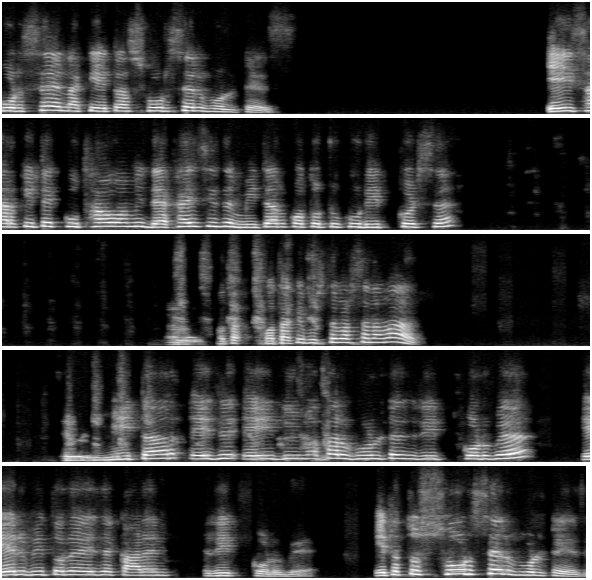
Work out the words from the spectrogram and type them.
করছে নাকি এটা সোর্সের ভোল্টেজ এই সার্কিটে কোথাও আমি দেখাইছি যে মিটার কতটুকু রিড করছে? কথা কি বুঝতে পারছেন আমার? মিটার এই যে এই দুই মাথার ভোল্টেজ রিড করবে এর ভিতরে এই যে কারেন্ট রিড করবে এটা তো সোর্সের ভোল্টেজ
